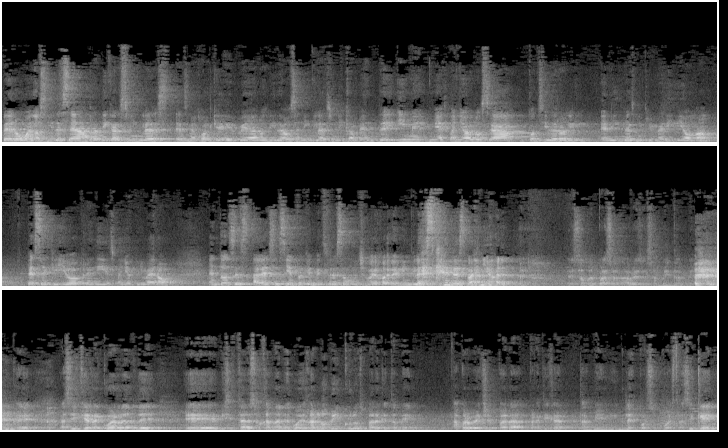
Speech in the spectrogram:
Pero bueno, si desean practicar su inglés, es mejor que vean los videos en inglés únicamente. Y mi, mi español, o sea, considero el, el inglés mi primer idioma, pese que yo aprendí español primero. Entonces, a veces siento que me expreso mucho mejor en inglés que en español. Eso me pasa a veces a mí también. ¿ok? Así que recuerden de eh, visitar esos canales, voy a dejar los vínculos para que también aprovechen para practicar también inglés, por supuesto. Así que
